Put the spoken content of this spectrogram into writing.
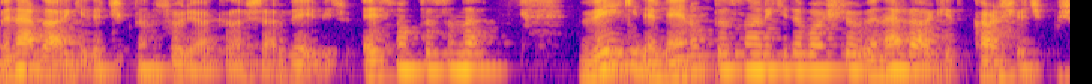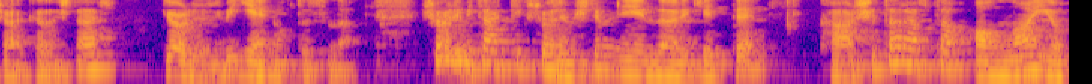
ve nerede harekete çıktığını söylüyor arkadaşlar V1 S noktasında. V2 de L noktasına harekete başlıyor ve nerede hareket karşıya çıkmış arkadaşlar? Gördüğünüz gibi Y noktasında. Şöyle bir taktik söylemiştim nehirde harekette. Karşı tarafta alınan yol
